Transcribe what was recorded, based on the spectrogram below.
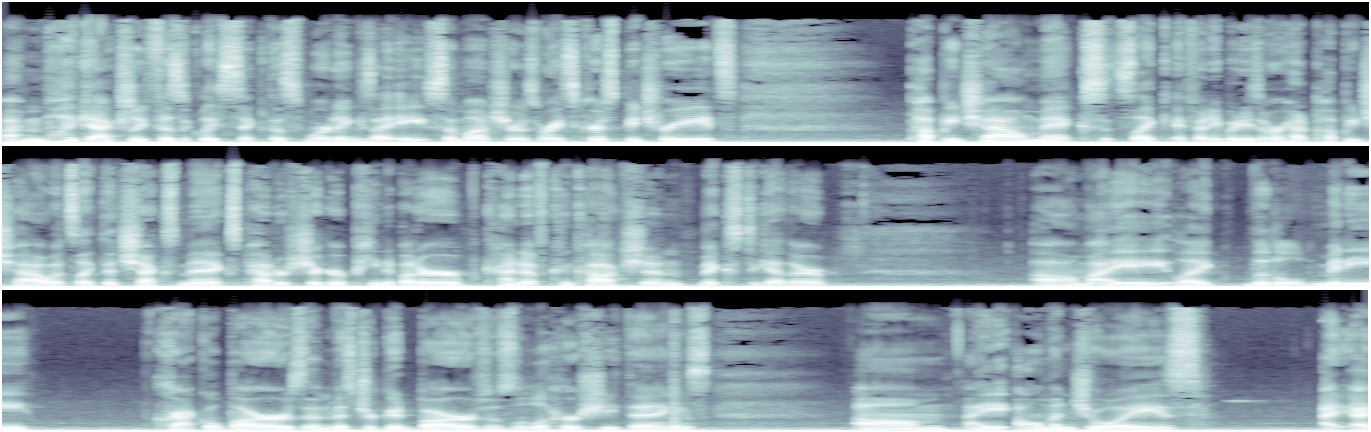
I'm like actually physically sick this morning because I ate so much. There was Rice Krispie treats puppy chow mix. It's like if anybody's ever had puppy chow, it's like the Chex mix, powdered sugar, peanut butter kind of concoction mixed together. Um, I ate like little mini Krackel bars and Mr. Goodbars, those little Hershey things. Um, I ate almond joys. I, I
